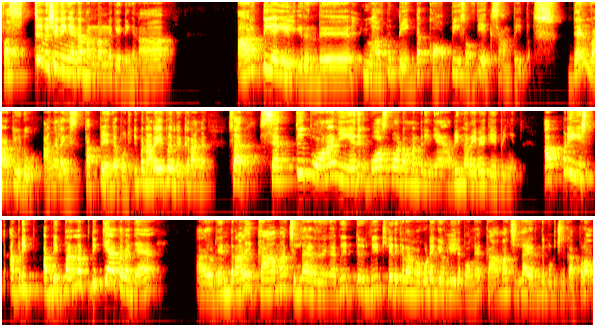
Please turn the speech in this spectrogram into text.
ஃபர்ஸ்ட் விஷயம் நீங்க என்ன பண்ணணும்னு கேட்டீங்கன்னா ஆர்டிஐயில் இருந்து you have to take the copies of the exam papers then what you do analyse தப்பு எங்க போச்சு? இப்போ நிறைய பேர் இருக்கிறாங்க. சார் செத்து போனா நீங்க எதுக்கு போஸ்ட்மார்ட்டம் பண்றீங்க? அப்படின்னு நிறைய பேர் கேட்பீங்க. அப்படி அப்படி அப்படி பண்ண பிடிக்காதவங்க அது ரெண்டு நாளைக்கு காமா சில்லா எழுதுறீங்க வீட்டு வீட்டில் இருக்கிறவங்க கூட எங்கேயோ வெளியில போங்க. காமா சில்லா இருந்து முடிச்சிருக்க அப்புறம்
